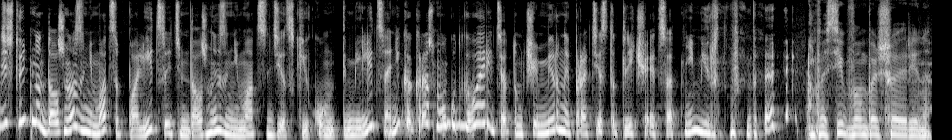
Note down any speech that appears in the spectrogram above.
действительно должна заниматься полиция, этим должны заниматься детские комнаты милиции. Они как раз могут говорить о том, чем мирный протест отличается от немирного. Спасибо вам большое, Ирина.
